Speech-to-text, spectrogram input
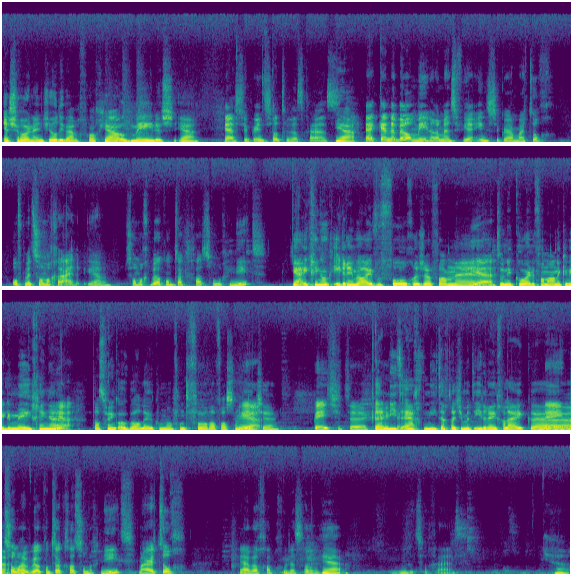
Ja. Sharon en Jill die waren vorig jaar ook mee. Dus ja, ja, super interessant hoe dat gaat. Ja. ja. ik kende wel meerdere mensen via Instagram, maar toch... Of met sommige, eigen- ja, sommige wel contact gehad, sommige niet. ja, ik ging ook iedereen wel even volgen. Zo van, eh. Toen ik hoorde van Hanneke wie er meegingen. Ja, Dat vind ik ook wel leuk om dan van tevoren alvast een beetje... beetje te kijken. niet, echt, niet echt dat je met iedereen gelijk... eh, Nee, met sommigen heb ik wel contact gehad, sommige niet. Maar toch, ja, wel grappig hoe dat zo, Ja. hoe dat zo gaat. Ja.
